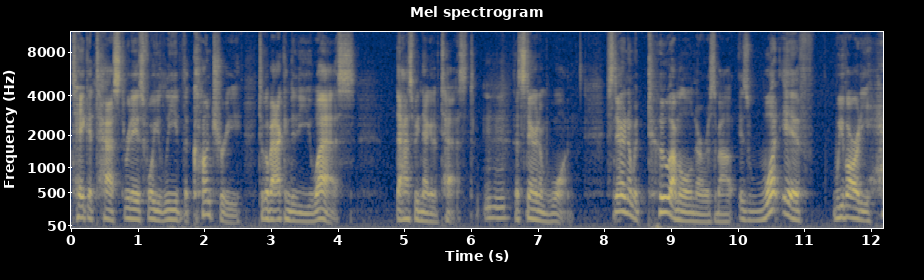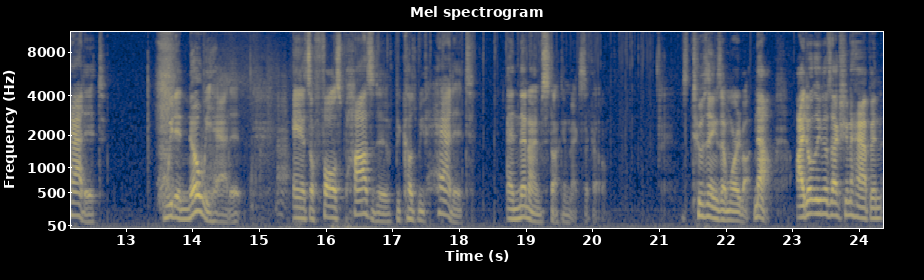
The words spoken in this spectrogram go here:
take a test 3 days before you leave the country to go back into the US. that has to be negative test. Mm-hmm. That's scenario number one. Scenario number two, I'm a little nervous about is what if we've already had it, we didn't know we had it, and it's a false positive because we've had it, and then I'm stuck in Mexico. Two things I'm worried about. Now, I don't think that's actually going to happen.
